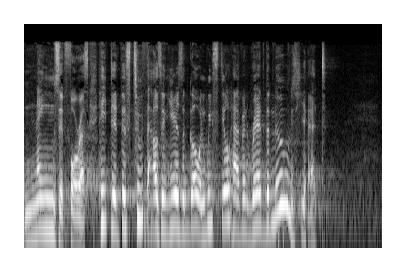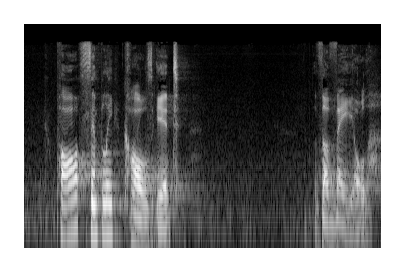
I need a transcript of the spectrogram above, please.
names it for us. He did this 2,000 years ago, and we still haven't read the news yet. Paul simply calls it the veil.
